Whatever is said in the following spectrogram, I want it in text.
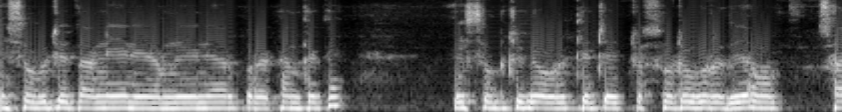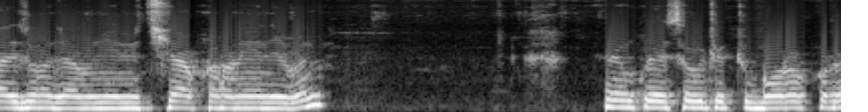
এই ছবিটি তার নিয়ে নিলাম, নিয়ে নেওয়ার পর এখান থেকে এই ছবিটিকে আবার কেটে একটু ছোট করে দিয়ে আমার সাইজ অনুযায়ী আমি নিয়ে নিচ্ছি, আপনারা নিয়ে নেবেন। এরকম করে এই ছবিটি একটু বড় করে।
